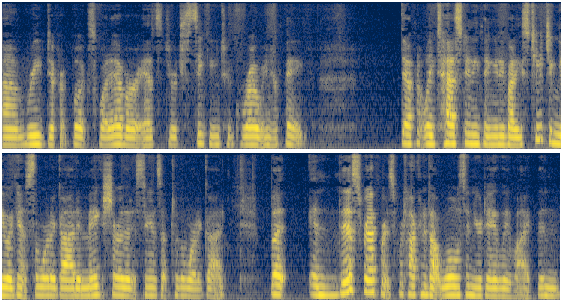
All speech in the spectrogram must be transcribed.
um, read different books, whatever, as you're seeking to grow in your faith. Definitely test anything anybody's teaching you against the Word of God and make sure that it stands up to the Word of God. But in this reference, we're talking about wolves in your daily life. And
